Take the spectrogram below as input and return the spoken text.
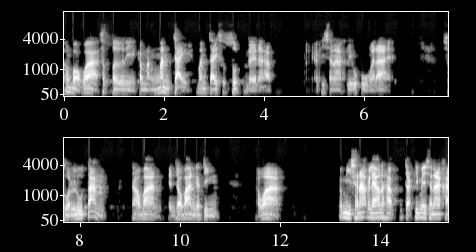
ต้องบอกว่าสเปอร์นี่กำลังมั่นใจมั่นใจสุดๆเลยนะครับที่ชนะลิเวอร์พูลมาได้ ส่วนลูตันเจ้าบ้านเป็นเจ้าบ้านก็จริง แต่ว่าก็มีชนะไปแล้วนะครับ จากที่ไม่ชนะใคร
